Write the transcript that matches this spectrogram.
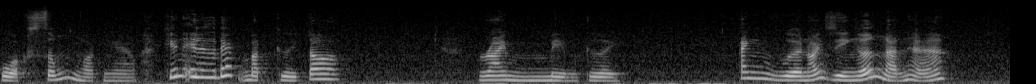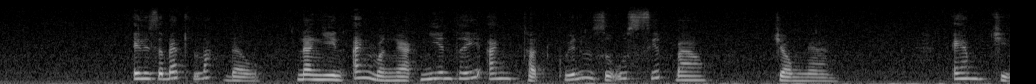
Cuộc sống ngọt ngào khiến elizabeth bật cười to. Ryan mỉm cười. Anh vừa nói gì ngớ ngẩn hả? Elizabeth lắc đầu. Nàng nhìn anh và ngạc nhiên thấy anh thật quyến rũ xiết bao. Chồng nàng, em chỉ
